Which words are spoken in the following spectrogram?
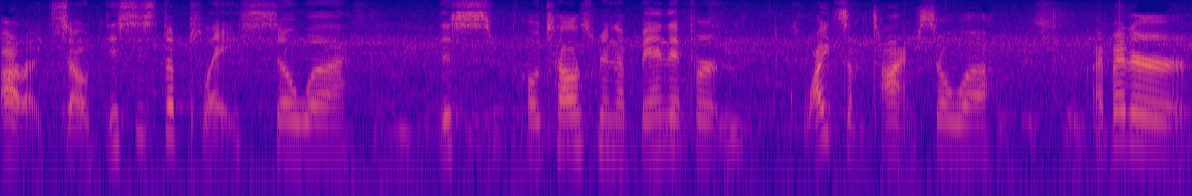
Alright, so this is the place. So, uh, this hotel has been abandoned for quite some time. So, uh, I better,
